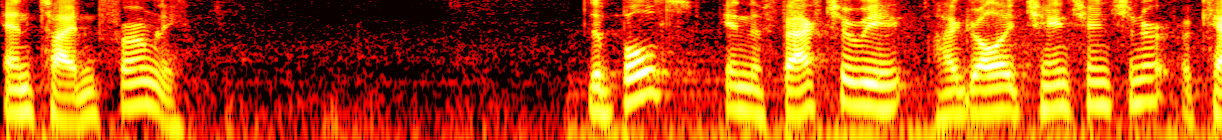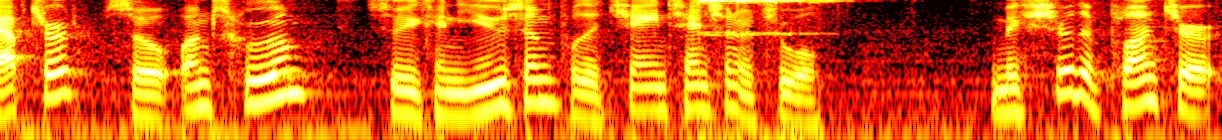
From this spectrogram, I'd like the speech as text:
and tighten firmly. The bolts in the factory hydraulic chain tensioner are captured, so unscrew them so you can use them for the chain tensioner tool. Make sure the plunger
